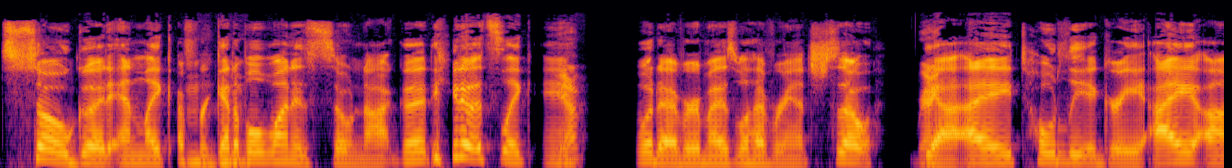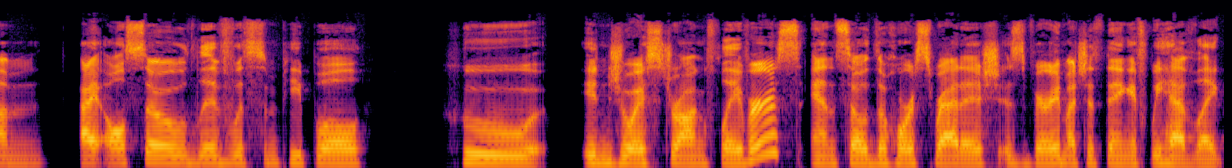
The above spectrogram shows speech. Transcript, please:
so good and like a Mhm. forgettable one is so not good. You know, it's like eh, Yep. whatever, might as well have ranch. So right. Yeah, I totally agree. I um I also live with some people who enjoy strong flavors and so the horseradish is very much a thing if we have like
